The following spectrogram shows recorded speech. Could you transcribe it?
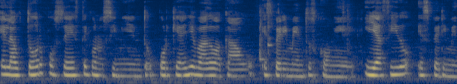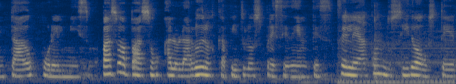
El autor posee este conocimiento porque ha llevado a cabo experimentos con él y ha sido experimentado por él mismo. Paso a paso, a lo largo de los capítulos precedentes, se le ha conducido a usted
